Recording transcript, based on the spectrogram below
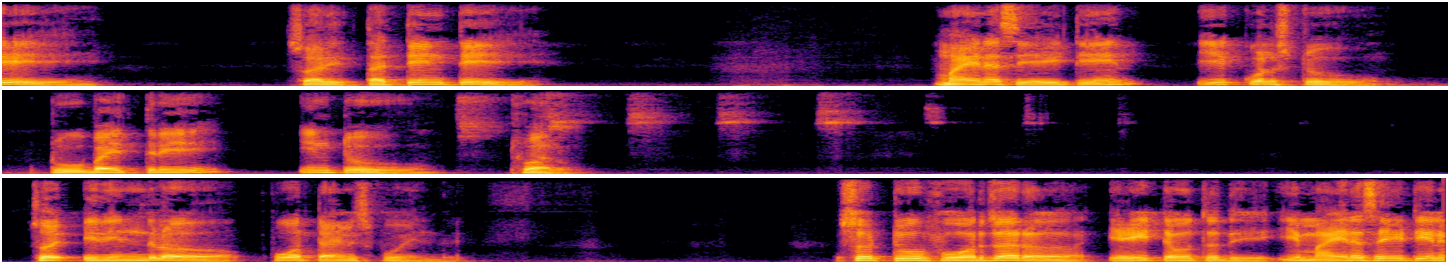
t sorry thirteen t minus eighteen equals to two by three into twelve so ఇది ఇందులో ఫోర్ టైమ్స్ పోయింది. సో టూ ఫోర్ జార్ ఎయిట్ అవుతుంది. ఈ మైనస్ ఎయిటీన్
